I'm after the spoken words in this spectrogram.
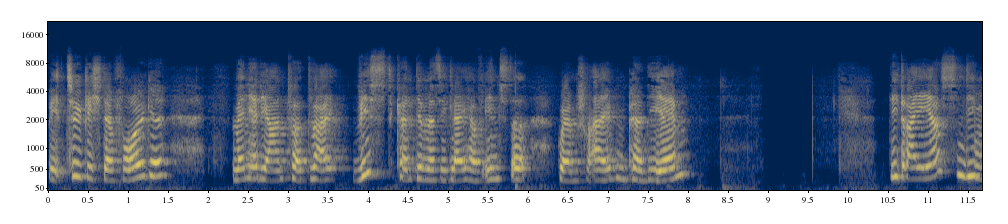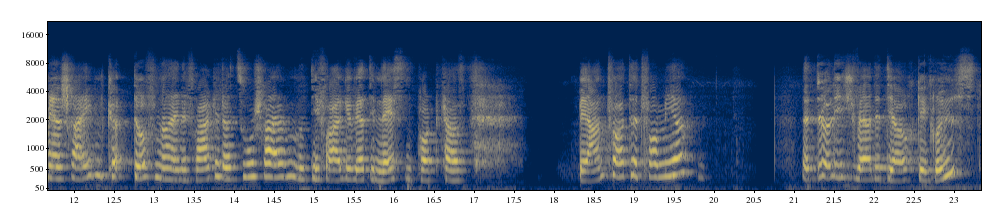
bezüglich der Folge. Wenn ihr die Antwort wisst, könnt ihr mir sie gleich auf Instagram schreiben per DM. Die drei ersten, die mir schreiben, dürfen noch eine Frage dazu schreiben und die Frage wird im nächsten Podcast beantwortet von mir. Natürlich werdet ihr auch gegrüßt.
